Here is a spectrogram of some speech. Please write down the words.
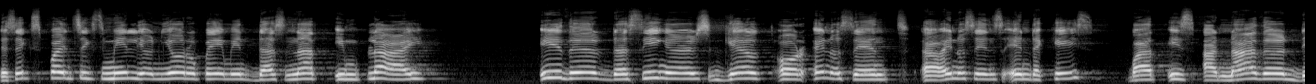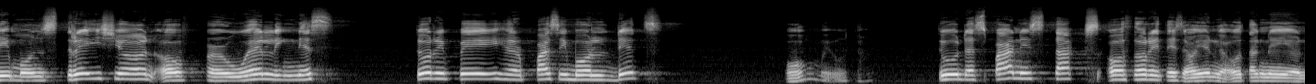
The 6.6 million euro payment does not imply either the singer's guilt or innocent, uh, innocence in the case, but is another demonstration of her willingness to repay her possible debts. Oh, may utang. To the Spanish tax authorities. Oh, yun nga, utang na yun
